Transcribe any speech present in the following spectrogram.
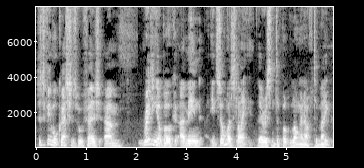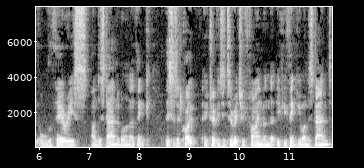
Just a few more questions before we finish. Um, reading your book, I mean, it's almost like there isn't a book long enough to make all the theories understandable. And I think this is a quote attributed to Richard Feynman that if you think you understand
